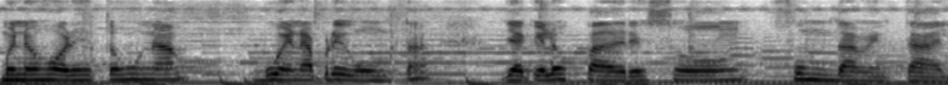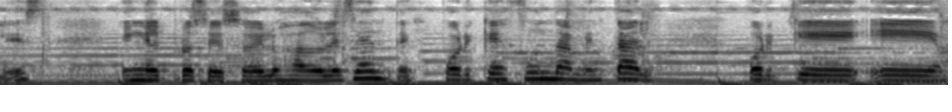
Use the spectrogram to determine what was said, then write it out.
Bueno, Jorge, esto es una buena pregunta, ya que los padres son fundamentales en el proceso de los adolescentes. ¿Por qué es fundamental? Porque em,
